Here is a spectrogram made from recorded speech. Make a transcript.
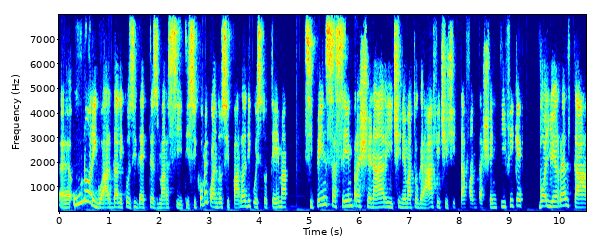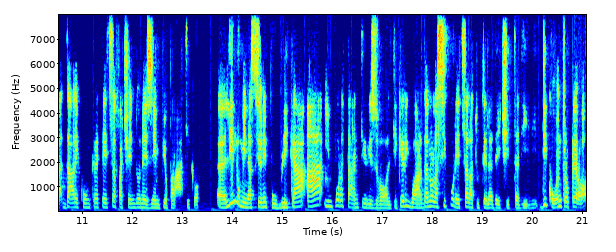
Uh, uno riguarda le cosiddette smart city. Siccome quando si parla di questo tema si pensa sempre a scenari cinematografici, città fantascientifiche, voglio in realtà dare concretezza facendo un esempio pratico. Eh, l'illuminazione pubblica ha importanti risvolti che riguardano la sicurezza e la tutela dei cittadini. Di contro, però,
